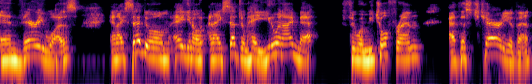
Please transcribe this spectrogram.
And there he was. And I said to him, hey, you know, and I said to him, hey, you and I met through a mutual friend at this charity event.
